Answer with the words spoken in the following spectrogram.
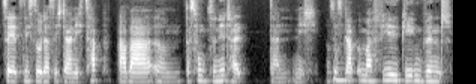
ist ja jetzt nicht so, dass ich da nichts hab, aber ähm, das funktioniert halt dann nicht. Also es mhm. gab immer viel Gegenwind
